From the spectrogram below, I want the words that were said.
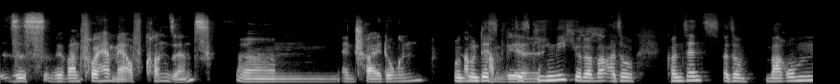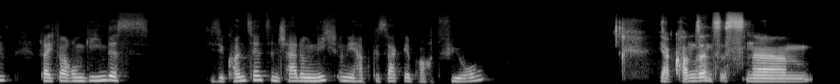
ist, wir waren vorher mehr auf Konsens. Ähm, Entscheidungen. Und, haben, und das, das, ging nicht? Oder war also Konsens, also warum, vielleicht warum ging das, diese Konsensentscheidung nicht und ihr habt gesagt, ihr braucht Führung? Ja, Konsens ist eine,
